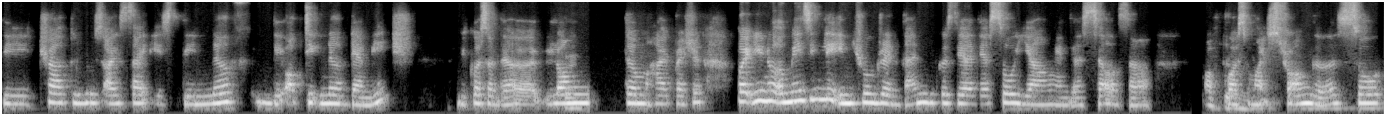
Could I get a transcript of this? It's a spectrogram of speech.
the child to lose eyesight is the nerve, the optic nerve damage because of the long term high pressure. But you know, amazingly in children, then because they are they're so young and their cells are of course much stronger so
